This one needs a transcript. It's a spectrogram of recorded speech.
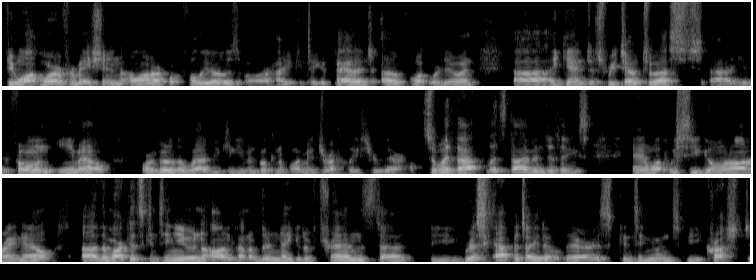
If you want more information on our portfolios or how you can take advantage of what we're doing, uh, again, just reach out to us, uh, either phone, email, or go to the web. You can even book an appointment directly through there. So with that, let's dive into things and what we see going on right now. Uh, the market's continuing on kind of their negative trends. Uh, the risk appetite out there is continuing to be crushed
